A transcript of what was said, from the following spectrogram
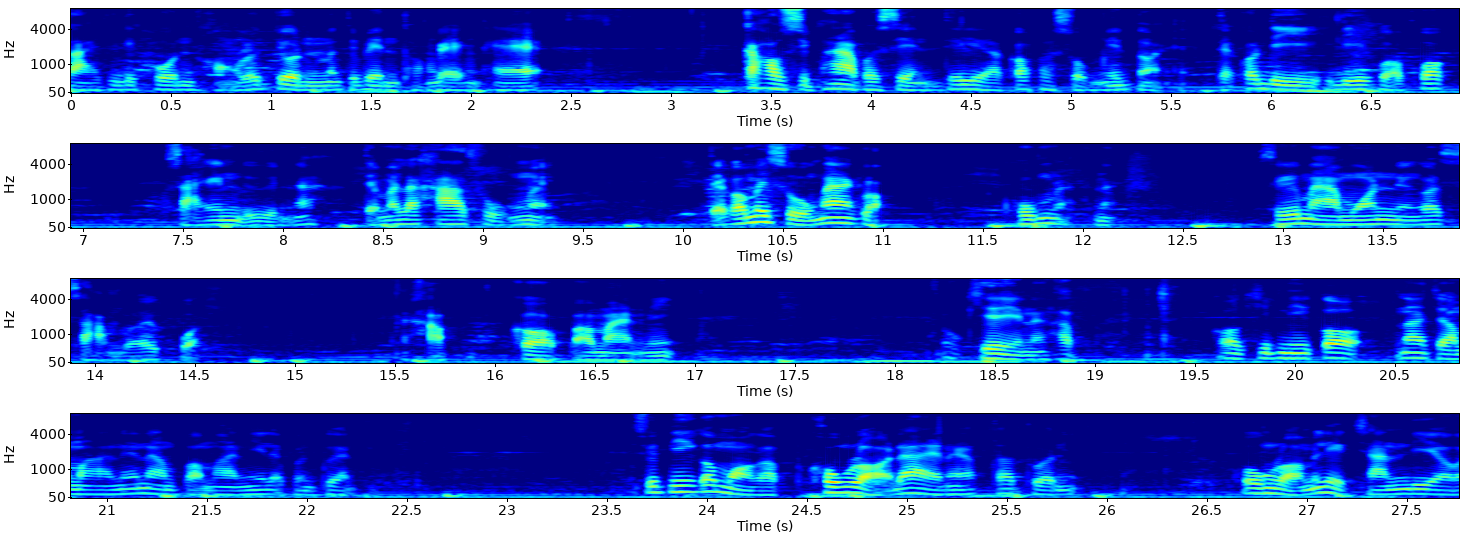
สายซิลิโคนของรถยนต์มันจะเป็นทองแดงแท้ 95%ที่เหลือก็ผสมนิดหน่อย แต่ก็ดี ดีกว่าพวกสายอื่นๆนะ แต่มันราคาสูงหน่อย แต่ก็ไม่สูงมากหรอก คุ้มนะนะซื้อมาม้วนหนึ่งก็ 300กว่านะครับ ก็ประมาณนี้ โอเคนะครับ ก็คลิปนี้ก็น่าจะมาแนะนำประมาณนี้แหละเพื่อนๆ ชุดนี้ก็เหมาะกับโครงหล่อได้นะครับ ถ้าตัวนี้โครงหล่อไม่เหล็กชั้นเดียว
